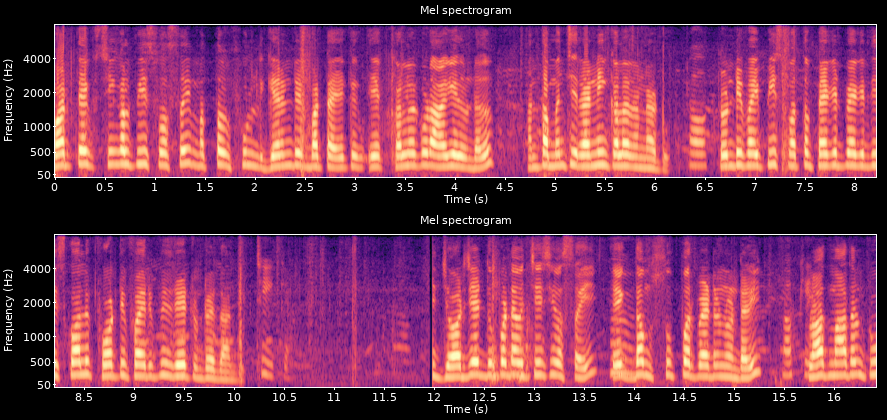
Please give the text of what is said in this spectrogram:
ప్రత్యేక సింగిల్ పీస్ వస్తాయి. మొత్తం ఫుల్ గ్యారంటెడ్ బట్ట. ఏ కలర్ కూడా ఆగేది ఉండదు. అంత మంచి రన్నింగ్ కలర్ అన్నట్టు. ట్వంటీ ఫైవ్ పీస్ మొత్తం ప్యాకెట్ ప్యాకెట్ తీసుకోవాలి ఫార్టీ ఫైవ్ రూపీస్ రేట్ ఉంటుంది దానికి జార్జెట్ దుపట్టా వచ్చేసి వస్తాయి. ఎక్దమ్ సూపర్ ప్యాటర్న్ ఉంటుంది. క్లాత్ మాత్రం టూ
